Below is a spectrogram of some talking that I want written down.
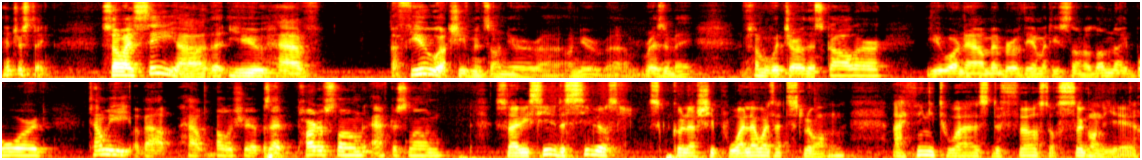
Interesting. So I see uh, that you have a few achievements on your uh, on your um, resume, some of which are the scholar. You are now a member of the MIT Sloan Alumni Board. Tell me about how scholarship is that part of Sloan after Sloan. So I received the Siebel scholarship while I was at Sloan I think it was the first or second year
